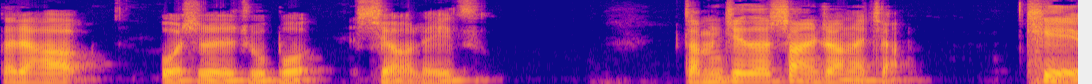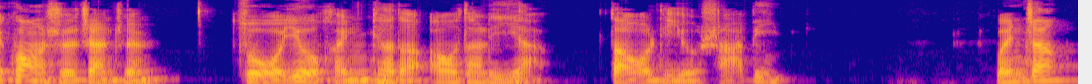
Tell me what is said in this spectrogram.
大家好，我是主播小雷子。咱们接着上一章来讲，铁矿石战争，左右横跳的澳大利亚到底有啥病？文章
